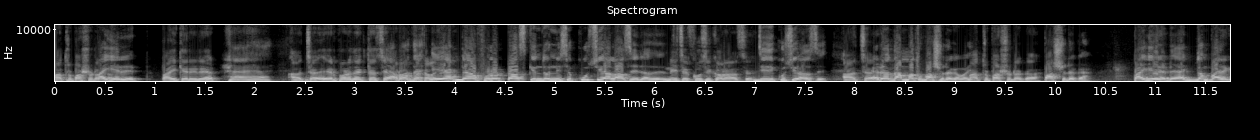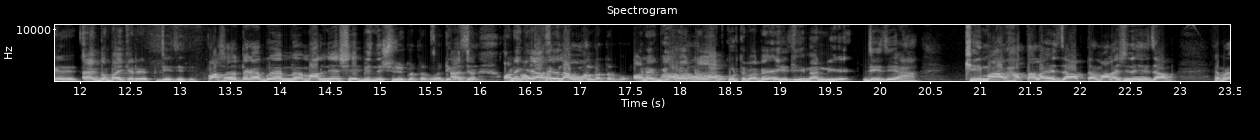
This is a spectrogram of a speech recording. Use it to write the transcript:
মাত্র পাঁচশো টাকা। পাইকারি রেট পাইকারি রেট হ্যাঁ হ্যাঁ। আচ্ছা এরপরে দেখতে হচ্ছে আরও একটা কালেকশন একটা ফ্লোর টাচ কিন্তু নিচে কুচিয়ালা আছে এটা। নিচে কুচি করা আছে? জি জি আছে। আচ্ছা। এটা দাম মাত্র পাঁচশো টাকা ভাই। মাত্র পাঁচশো টাকা? পাঁচশো টাকা। পাইকারি রেট একদম পাইকারি রেট একদম পাইকারি রেট জি জি জি। পাঁচ হাজার টাকা মাল নিয়ে সে বিজনেস শুরু করতে পারব ঠিক আছে? আচ্ছা, অনেকে অনেক লাভবান করতে পারব। অনেক ভালো একটা লাভ করতে পারবে এই নিয়ে। জি জি খিমার হাতালা হেজাব তার মালয়েশিয়ান হেজাব। তারপর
